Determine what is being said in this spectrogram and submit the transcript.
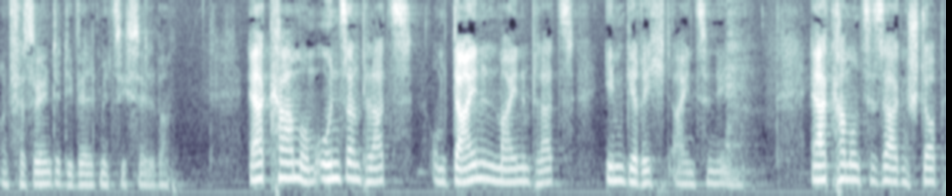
und versöhnte die Welt mit sich selber. Er kam um unseren Platz, um deinen, meinen Platz im Gericht einzunehmen. Er kam, um zu sagen, stopp,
